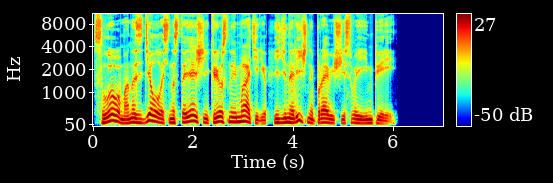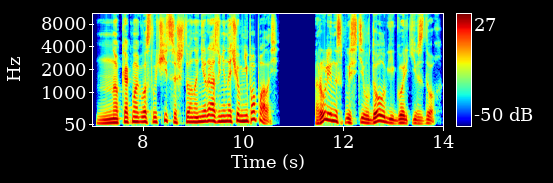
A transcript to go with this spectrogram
Словом, она сделалась настоящей крестной матерью, единолично правящей своей империей. Но как могло случиться, что она ни разу ни на чем не попалась? Рулин испустил долгий горький вздох.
